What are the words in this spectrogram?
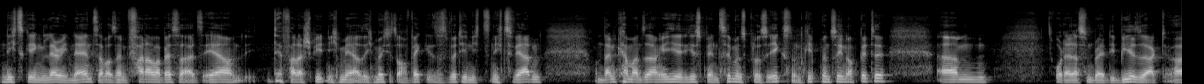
nichts gegen Larry Nance, aber sein Vater war besser als er und der Vater spielt nicht mehr. Also ich möchte jetzt auch weg, es wird hier nichts, nichts werden. Und dann kann man sagen, hier, hier ist Ben Simmons plus X und mir uns den noch bitte. Ähm, oder dass ein Bradley Beal sagt, ja,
